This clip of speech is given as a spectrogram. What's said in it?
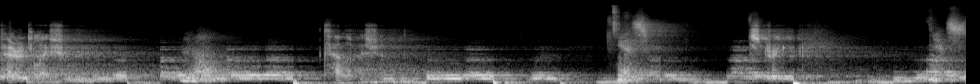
Percolation. No. Television. Yes. Streak. Yes.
